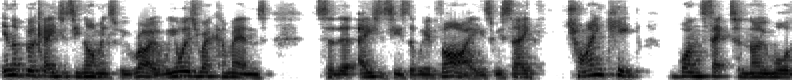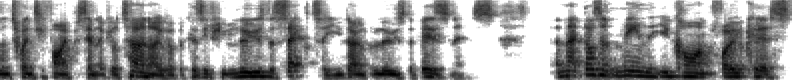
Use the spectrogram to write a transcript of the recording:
in the book Agencynomics we wrote, we always recommend to the agencies that we advise, we say, try and keep one sector no more than 25% of your turnover because if you lose the sector, you don't lose the business. And that doesn't mean that you can't focus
